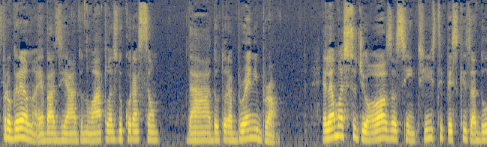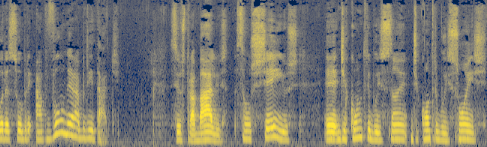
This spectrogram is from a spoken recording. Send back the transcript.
programa é baseado no Atlas do Coração, da doutora Brené Brown. Ela é uma estudiosa, cientista e pesquisadora sobre a vulnerabilidade. Seus trabalhos são cheios eh, de, contribuição, de contribuições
